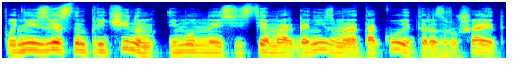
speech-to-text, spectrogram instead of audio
По неизвестным причинам иммунная система организма атакует и разрушает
